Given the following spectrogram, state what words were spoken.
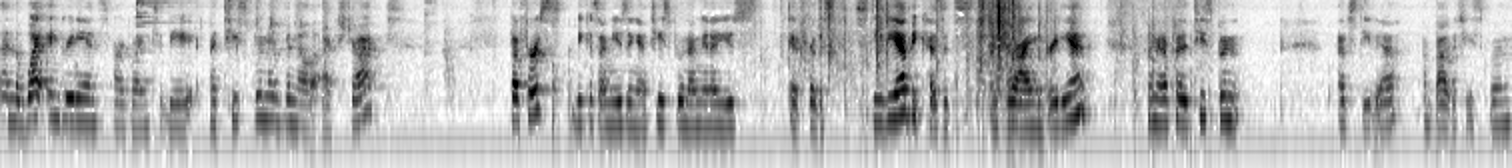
then the wet ingredients are going to be a teaspoon of vanilla extract, but first, because I'm using a teaspoon, I'm going to use it for the stevia because it's a dry ingredient. So I'm going to put a teaspoon of stevia, about a teaspoon.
